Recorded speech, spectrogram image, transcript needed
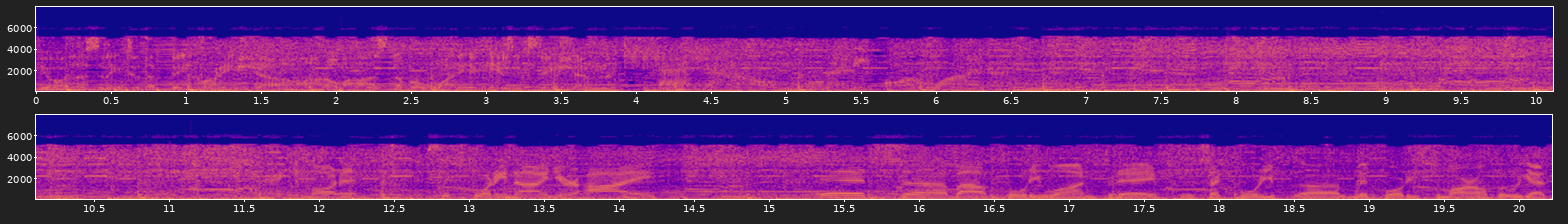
You're listening to The Big Party Show on Omaha's number one hit music station. Good morning. 629, you're high. It's uh, about 41 today. Looks like 40, uh, mid 40s tomorrow, but we got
